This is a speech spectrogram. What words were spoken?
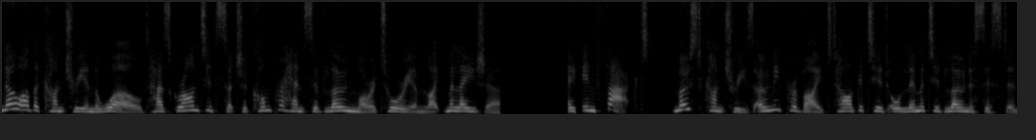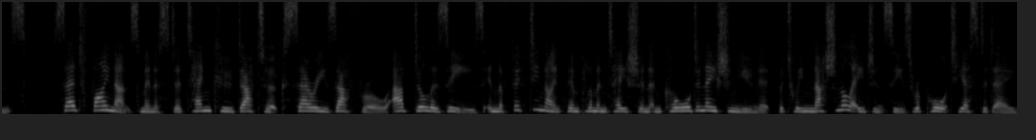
No other country in the world has granted such a comprehensive loan moratorium like Malaysia. In fact, most countries only provide targeted or limited loan assistance, said Finance Minister Tengku Datuk Seri Zafrul Abdul Aziz in the 59th Implementation and Coordination Unit between National Agencies report yesterday.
